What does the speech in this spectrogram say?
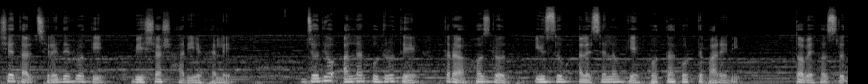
সে তার ছেলেদের প্রতি বিশ্বাস হারিয়ে ফেলে। যদিও আল্লাহর কুদরতে তারা হজরত ইউসুফ আলাইসাল্লামকে হত্যা করতে পারেনি। তবে হজরত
